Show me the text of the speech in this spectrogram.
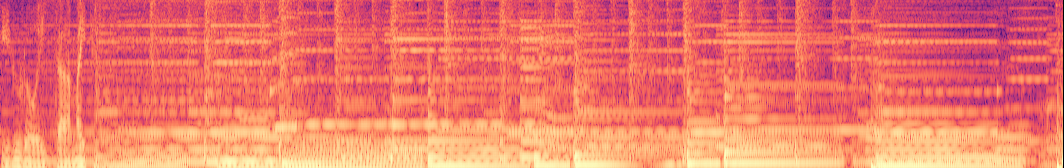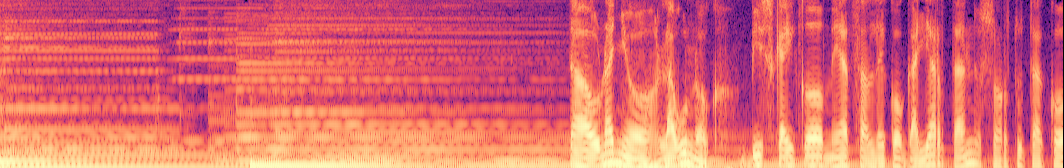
irurogeita amaika. Eta onaino lagunok, Bizkaiko mehatzaldeko gaiartan sortutako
